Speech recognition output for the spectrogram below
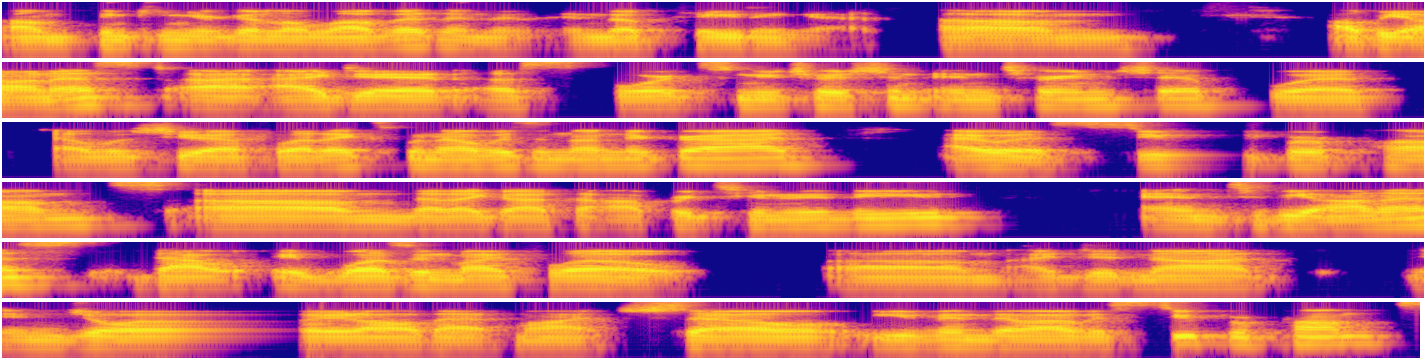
um, thinking you're going to love it and then end up hating it. Um, I'll be honest, I, I did a sports nutrition internship with LSU Athletics when I was an undergrad. I was super pumped um, that I got the opportunity. And to be honest, that it wasn't my flow. Um, I did not enjoy it all that much. So even though I was super pumped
